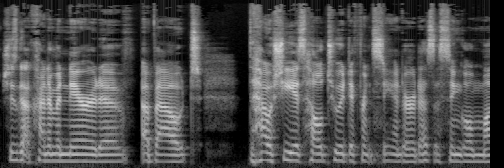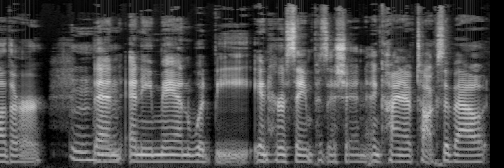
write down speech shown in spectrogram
she's got kind of a narrative about how she is held to a different standard as a single mother Mm-hmm. than any man would be in her same position and kind of talks about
